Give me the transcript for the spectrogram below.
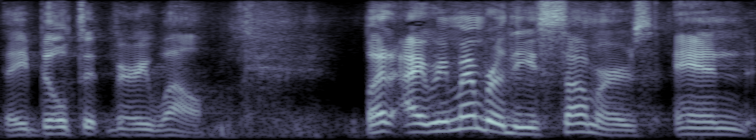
They built it very well. But I remember these summers, and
